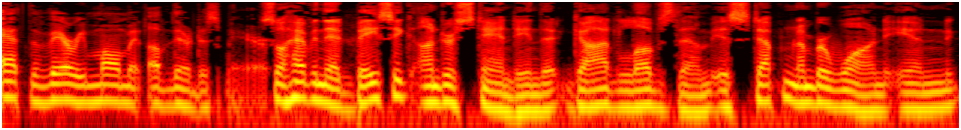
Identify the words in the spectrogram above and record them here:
at the very moment of their despair. So, having that basic understanding that God loves them is step number one in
